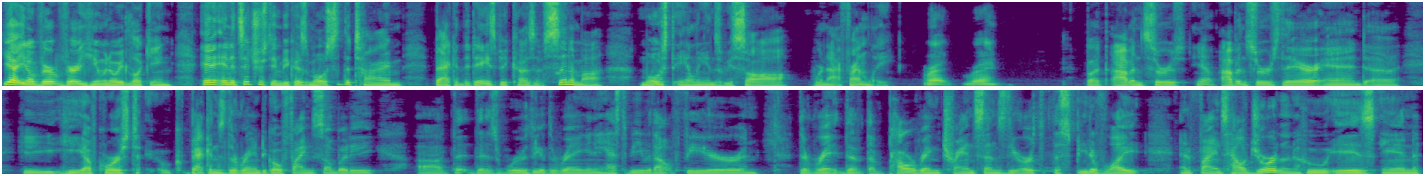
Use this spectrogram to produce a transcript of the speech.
Yeah, you know, very very humanoid looking, and, and it's interesting because most of the time back in the days, because of cinema, most aliens we saw were not friendly. Right, right. But Abin Sur's, yeah, Abin Sur's there, and uh, he he of course beckons the ring to go find somebody uh, that, that is worthy of the ring, and he has to be without fear. And the ring, the, the power ring transcends the earth at the speed of light, and finds Hal Jordan, who is in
